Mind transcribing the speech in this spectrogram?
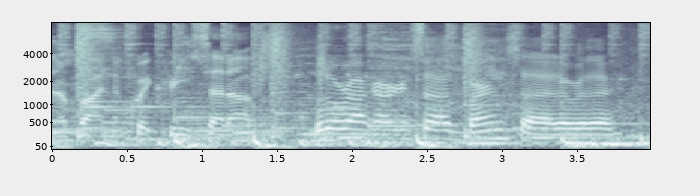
We ended up riding a Quikrete setup. Little Rock, Arkansas Burnside over there.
